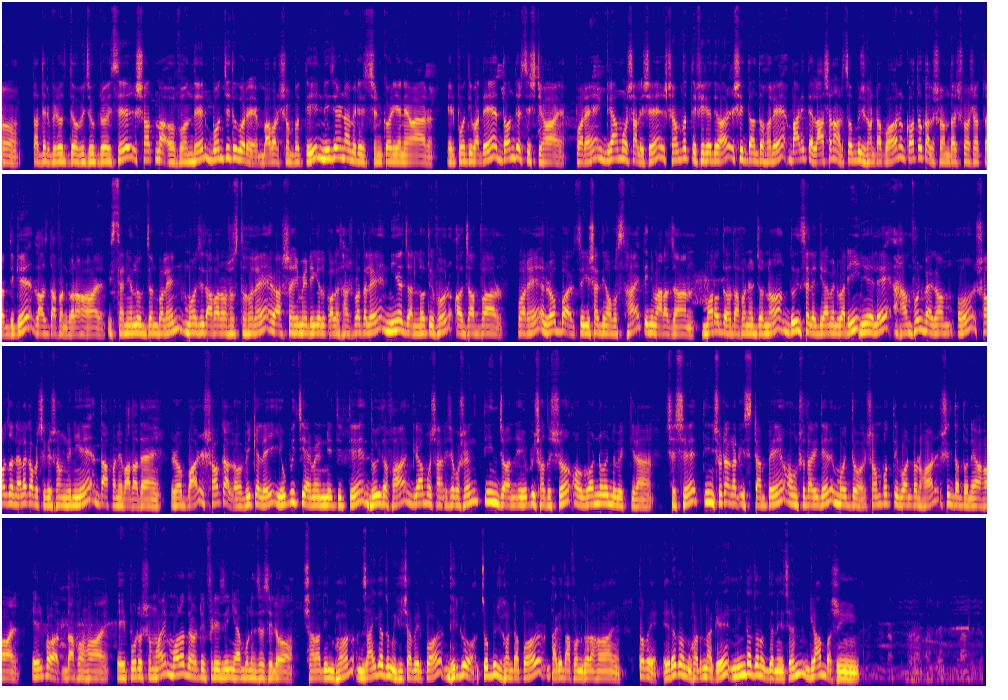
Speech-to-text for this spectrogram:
তাদের বিরুদ্ধে অভিযোগ রয়েছে, সৎমা ও বোনদের বঞ্চিত করে বাবার সম্পত্তি নিজের নামে রেজিস্ট্রেশন করিয়ে নেওয়ার। এর প্রতিবাদে দ্বন্দ্বের সৃষ্টি হয়। পরে গ্রাম্য সালিশে সম্পত্তি ফিরে দেওয়ার সিদ্ধান্ত হলে বাড়িতে লাশ আনার চব্বিশ ঘণ্টা পর গতকাল সন্ধ্যা সোয়া সাতটার দিকে লাশ দাফন করা হয়। স্থানীয় লোকজন বলেন মসজিদ আবার অসুস্থ হলে রাজশাহী মেডিকেল কলেজ হাসপাতালে নিয়ে যান লতিফুর ও জাব্বার। পরে রোববার চিকিৎসাধীন অবস্থায় তিনি মারা যান। মরদেহ দাফনের জন্য দুই ছেলে গ্রামের বাড়ি নিয়ে এলে হামফুল বেগম ও স্বজন এলাকাবাসীকে সঙ্গে নিয়ে দাফনে বাধা দেয়। রোববার সকাল ও বিকেলে ইউপি চেয়ারম্যানের নেতৃত্বে দুই দফা গ্রাম্য সালিশে বসেন তিনজন ইউপি সদস্য ও গণ্যমান্য ব্যক্তিরা। শেষে তিনশো টাকার স্ট্যাম্পে অংশধারীদের মধ্যে সম্পত্তি বন্টন হওয়ার সিদ্ধান্ত নেওয়া হয়। এরপর দাফন হয়। এই পুরো সময় মরদেহটি ফ্রিজিং অ্যাম্বুলেন্সে ছিল। সারাদিন ভর জায়গা জমি হিসাবের পর দীর্ঘ চব্বিশ ঘণ্টা পর তাকে দাফন করা হয়। তবে এরকম ঘটনাকে নিন্দাজনক জানিয়েছেন গ্রামবাসী।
